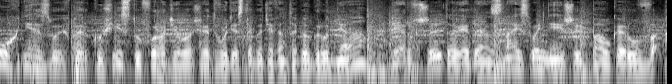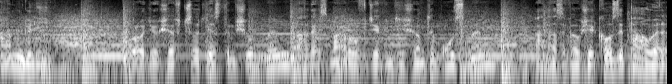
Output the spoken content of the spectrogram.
Dwóch niezłych perkusistów urodziło się 29 grudnia. Pierwszy to jeden z najsłynniejszych paukerów w Anglii. Urodził się w 47, ale zmarł w 98, a nazywał się Cozy Powell.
